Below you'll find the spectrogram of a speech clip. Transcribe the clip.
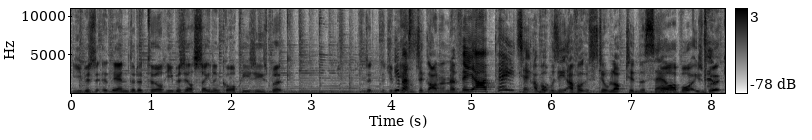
He was at the end of the tour. He was there signing copies of his book. Did, did you He meet him? must have gone on a VIP ticket. I thought was he? I thought he was still locked in the cell. No, I bought his book,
